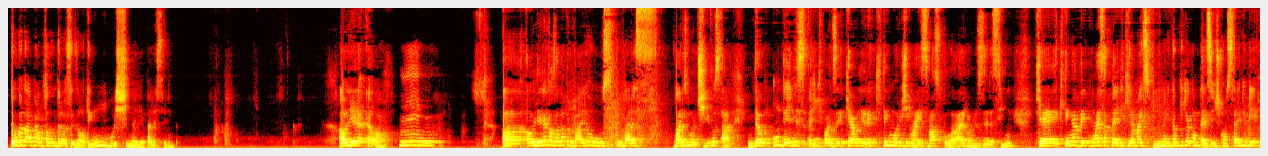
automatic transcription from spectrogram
Então, o que eu tava falando pra vocês, ó, tem um roxinho ali aparecendo. A olheira, ela. A, a olheira é causada por vários, por várias, vários motivos, tá? Então, um deles a gente pode dizer que é a olheira que tem uma origem mais vascular, vamos dizer assim, que, é, que tem a ver com essa pele que é mais fina. Então, o que, que acontece? A gente consegue ver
